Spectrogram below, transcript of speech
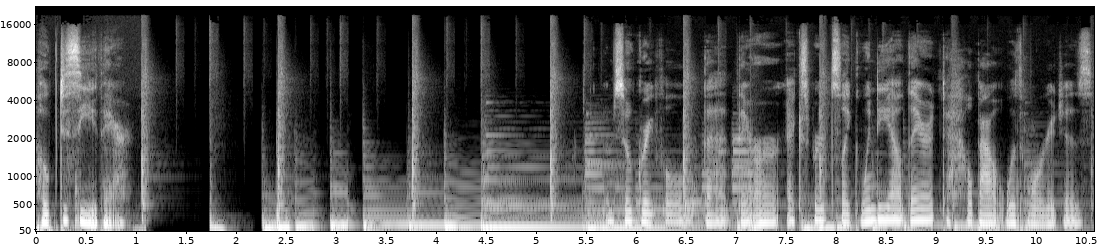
Hope to see you there. I'm so grateful that there are experts like Wendy out there to help out with mortgages.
